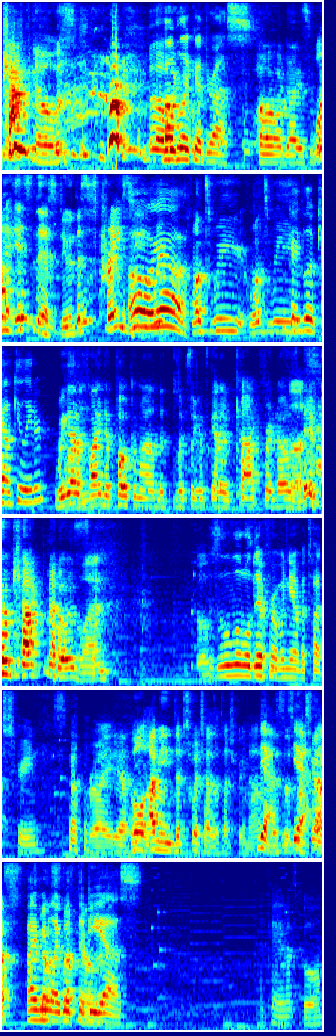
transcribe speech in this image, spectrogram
Cock nose. oh, Public address. Oh, nice. What is this, dude? This is crazy. Oh We- yeah. Once we, once we, Okay, little calculator. we gotta One. find a Pokemon that looks like it's got a cock for a nose. Ugh. and Name him Cock Nose. One. This is a little See. different when you have a touch screen. So. Right. Yeah. Well, I mean, the Switch has a touchscreen on it. Yeah, Is this yeah. my It's got it's I mean, like with the counter. DS. Okay, that's cool.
